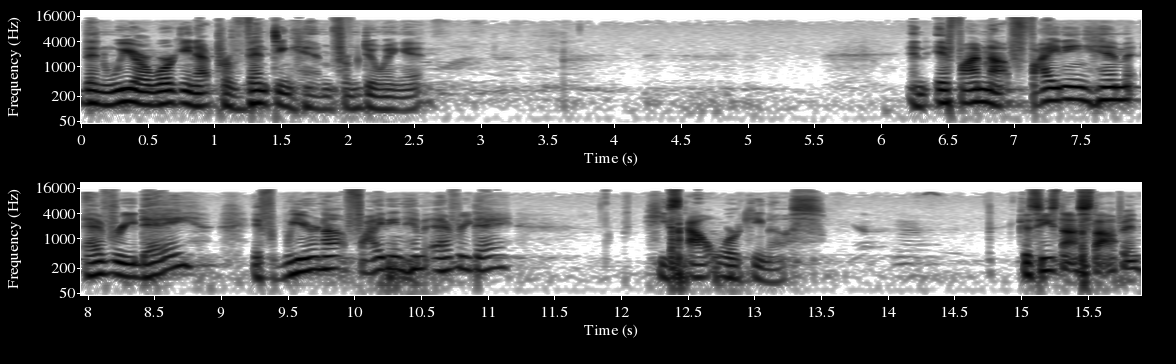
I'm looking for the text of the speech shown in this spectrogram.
than we are working at preventing him from doing it. And if I'm not fighting him every day, if we're not fighting him every day, he's outworking us. Because he's not stopping.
